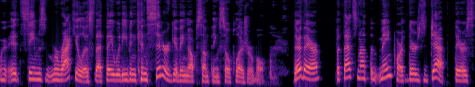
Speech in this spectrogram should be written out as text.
it seems miraculous that they would even consider giving up something so pleasurable. They're there, but that's not the main part. There's depth, there's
